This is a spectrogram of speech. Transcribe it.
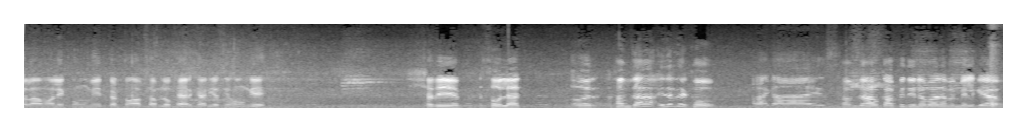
असलकुम उम्मीद करता हूँ आप सब लोग खैर खैरियत से होंगे। शदेब सोलत और हमजा इधर देखो। हाय गाइस हमजा काफ़ी दिनों बाद हमें मिल गया। अब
